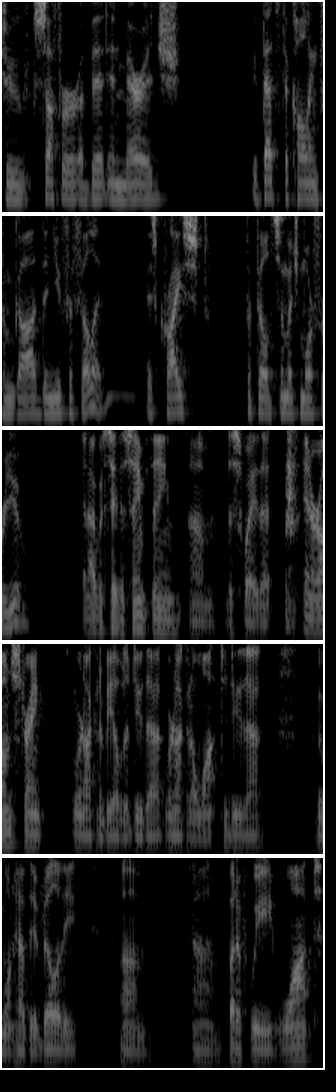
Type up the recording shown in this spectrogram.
to suffer a bit in marriage, if that's the calling from God, then you fulfill it as Christ fulfilled so much more for you. And I would say the same thing um, this way that in our own strength, we're not going to be able to do that. We're not going to want to do that. We won't have the ability. Um, um, but if we want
